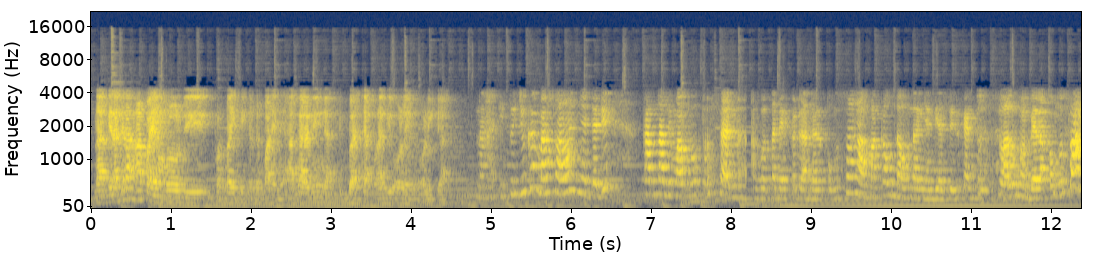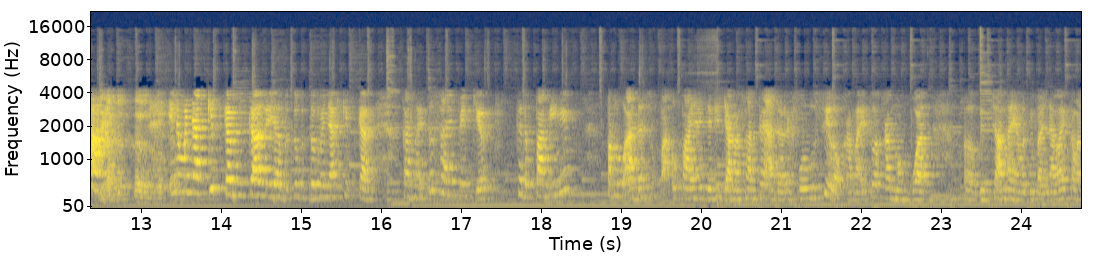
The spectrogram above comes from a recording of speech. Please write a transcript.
Nah, kira-kira apa yang perlu diperbaiki ke depan ini agar ini nggak dibajak lagi oleh oligark? Nah, itu juga masalahnya. Jadi, karena 50% anggota DPR adalah pengusaha, maka undang-undang yang dihasilkan itu selalu membela pengusaha. Ya, betul, betul. Ini menyakitkan sekali ya, betul-betul menyakitkan. Karena itu saya pikir ke depan ini perlu ada upaya jadi jangan sampai ada revolusi loh karena itu akan membuat eh, bencana yang lebih banyak lagi. Kalau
